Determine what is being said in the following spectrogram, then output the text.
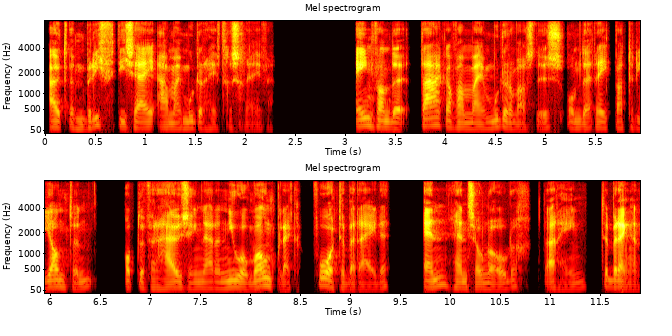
uit een brief die zij aan mijn moeder heeft geschreven. Een van de taken van mijn moeder was dus om de repatrianten op de verhuizing naar een nieuwe woonplek voor te bereiden en hen zo nodig daarheen te brengen.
